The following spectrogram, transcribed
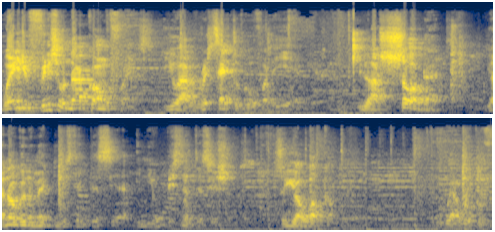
When you finish on that conference, you are set to go for the year. You are sure that you're not going to make mistakes this year in your business decisions. So you are welcome. We are waiting.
